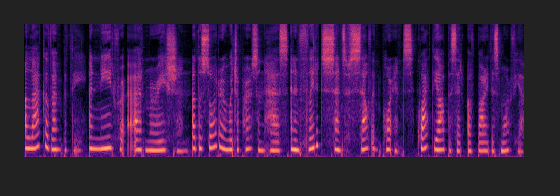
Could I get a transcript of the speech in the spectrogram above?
A lack of empathy, a need for admiration, a disorder in which a person has an inflated sense of self importance, quite the opposite of body dysmorphia.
